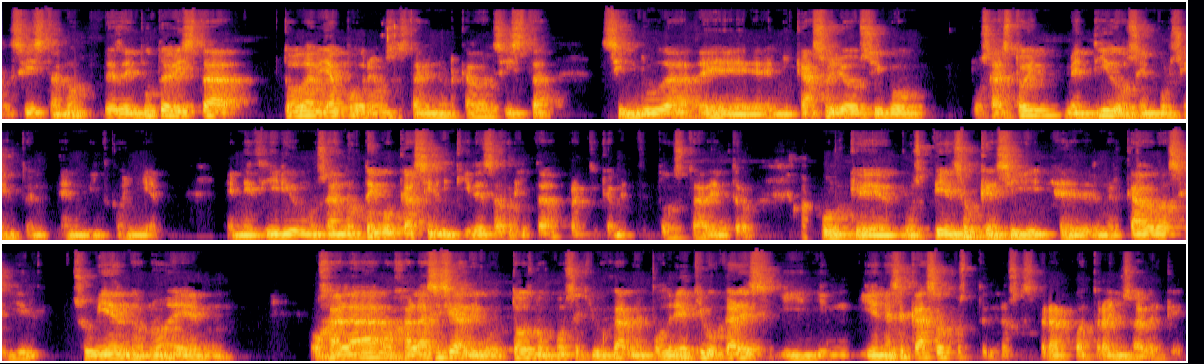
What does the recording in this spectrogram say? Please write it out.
alcista, ¿no? Desde el punto de vista, todavía podremos estar en el mercado alcista, sin duda. Eh, en mi caso, yo sigo, o sea, estoy metido 100% en, en Bitcoin y en, en Ethereum, o sea, no tengo casi liquidez ahorita, prácticamente todo está dentro, porque pues pienso que sí, el mercado va a seguir subiendo, ¿no? ojalá, ojalá sí sea, digo, todos no podemos equivocar, me podría equivocar es, y, en ese caso pues tendremos que esperar cuatro años a ver que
